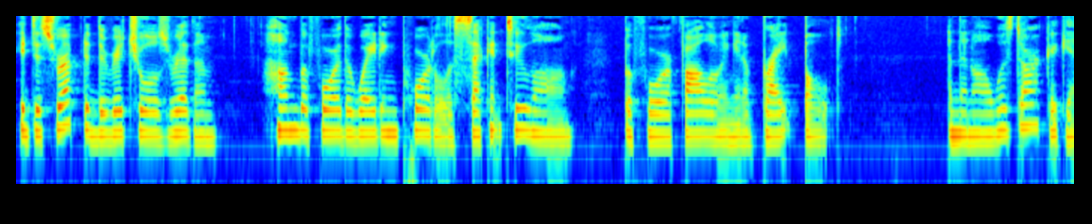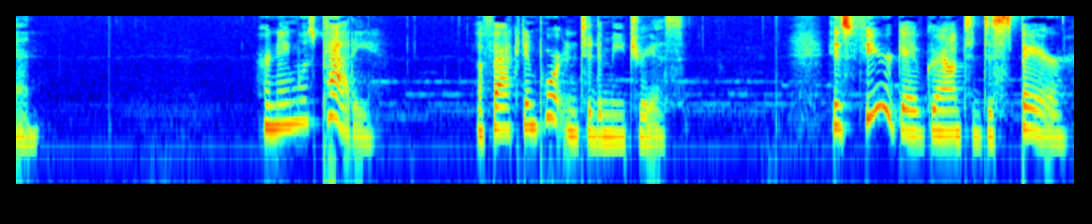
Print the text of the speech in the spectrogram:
It disrupted the ritual's rhythm, hung before the waiting portal a second too long, before following in a bright bolt. And then all was dark again. Her name was Patty, a fact important to Demetrius. His fear gave ground to despair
